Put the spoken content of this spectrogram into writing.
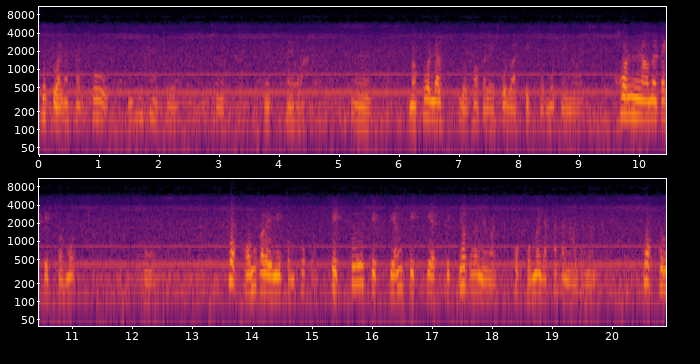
พูดตรวจแล้วสักผู้ไม่ใช่คืออะไรก็มาพูดแล้วหลวงพ่อก็เลยพูดว่าติดสมมุติน้อยๆคนเรามันไปติดสมมุติพวกผมก็เลยมีผมทุกข์ ติดซื้อติดเสียงติดเกียรติติดยศอะไรอย่างเงี้ยพวกผมไม่อยากพัฒนาอย่างนั้น พวกคุณ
